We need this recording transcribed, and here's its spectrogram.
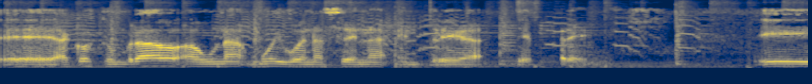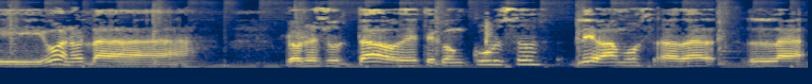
eh, acostumbrado a una muy buena cena entrega de premios. Y bueno, la, los resultados de este concurso le vamos a dar la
